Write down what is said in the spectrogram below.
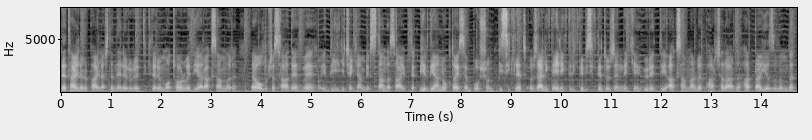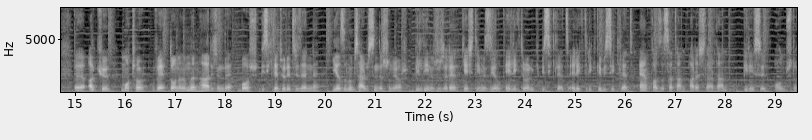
detayları paylaştı. Neler ürettikleri, motor ve diğer aksamları ve oldukça sade ve ilgi çeken bir standa sahipti. Bir diğer nokta ise Bosch'un bisiklet, özellikle elektrikli bisiklet üzerindeki ürettiği aksamlar ve parçalardı. Hatta yazılımdı. Ee, akü, motor ve donanımların haricinde Bosch bisiklet üreticilerine yazılım servisini de sunuyor. Bildiğiniz üzere geçtiğimiz yıl elektronik bisiklet, elektrikli bisiklet en fazla satan araçlardan birisi olmuştu.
